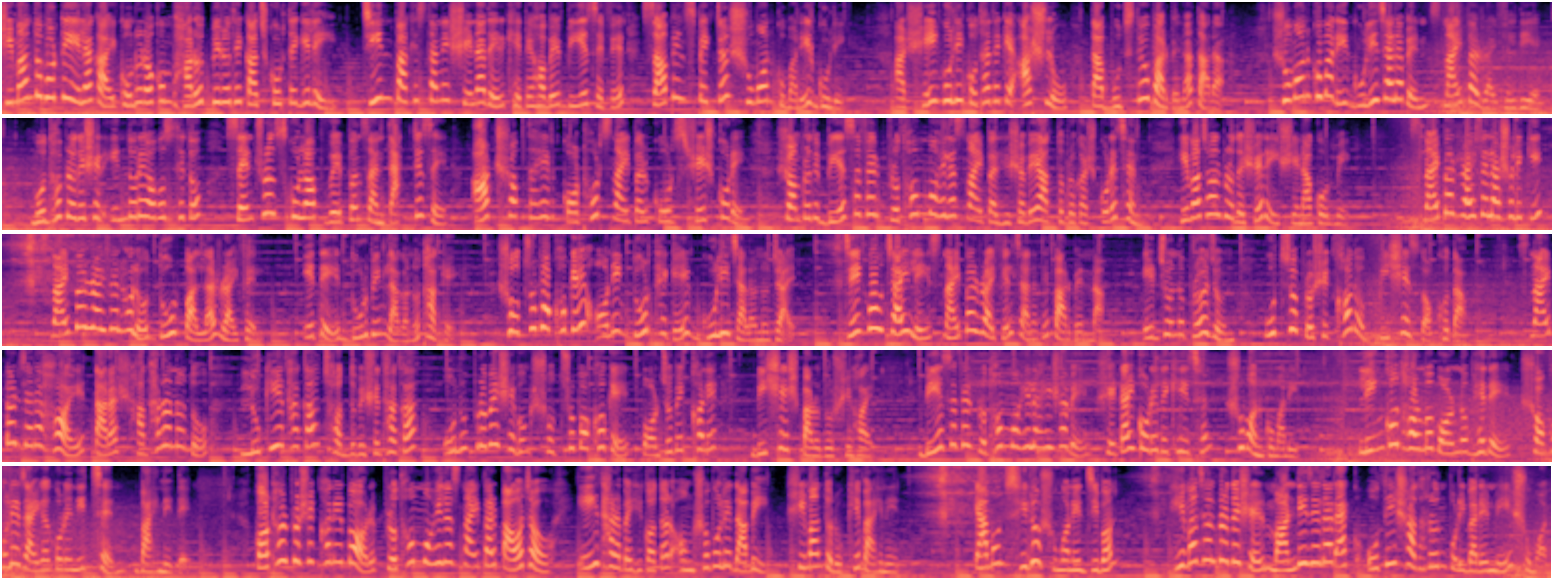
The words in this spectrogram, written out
সীমান্তবর্তী এলাকায় কোনো রকম ভারত বিরোধী কাজ করতে গেলেই চীন পাকিস্তানের সেনাদের খেতে হবে বিএসএফ এর সাব ইন্সপেক্টর সুমন কুমারের গুলি। আর সেই গুলি কোথা থেকে আসলো তা বুঝতেও পারবে না তারা। সুমন কুমারী গুলি চালাবেন স্নাইপার রাইফেল দিয়ে। মধ্যপ্রদেশের ইন্দোরে অবস্থিত central school of weapons and ট্যাকটিসে আট সপ্তাহের কঠোর স্নাইপার কোর্স শেষ করে সম্প্রতি বিএসএফ এর প্রথম মহিলা স্নাইপার হিসেবে আত্মপ্রকাশ করেছেন হিমাচল প্রদেশের এই সেনাকর্মী। স্নাইপার রাইফেল আসলে কি? স্নাইপার রাইফেল হলো দূরপাল্লার রাইফেল। এতে দূরবীন লাগানো থাকে। শত্রুপক্ষকে অনেক দূর থেকে গুলি চালানো যায়। যে কেউ চাইলেই স্নাইপার রাইফেল চালাতে পারবেন না। এর জন্য প্রয়োজন উচ্চ প্রশিক্ষণ ও বিশেষ দক্ষতা। স্নাইপার যারা হয়, তারা সাধারণত লুকিয়ে থাকা, ছদ্মবেশে থাকা, অনুপ্রবেশ এবং শত্রুপক্ষকে পর্যবেক্ষণে বিশেষ পারদর্শী হয়। বিএসএফ এর প্রথম মহিলা হিসাবে সেটাই করে দেখিয়েছেন সুমন কুমারী। লিঙ্গ, ধর্ম, বর্ণ ভেদে সকলে জায়গা করে নিচ্ছেন বাহিনীতে। কঠোর প্রশিক্ষণের পর প্রথম মহিলা স্নাইপার পাওয়াটাও এই ধারাবাহিকতার অংশ বলে দাবি সীমান্তরক্ষী বাহিনীর। কেমন ছিল সুমনের জীবন? হিমাচল প্রদেশের মান্ডি জেলার এক অতি সাধারণ পরিবারের মেয়ে সুমন।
